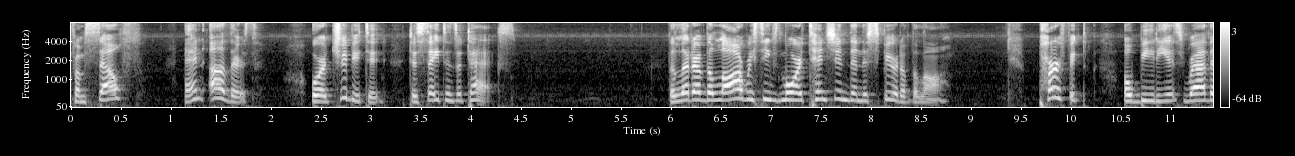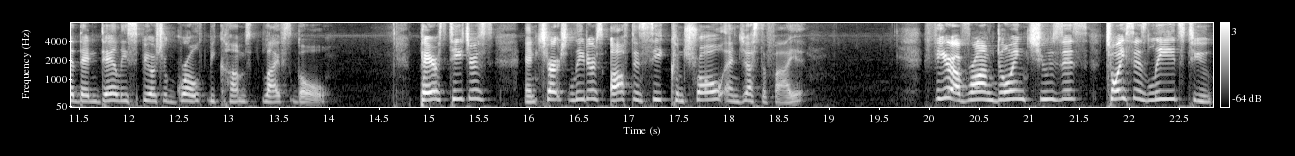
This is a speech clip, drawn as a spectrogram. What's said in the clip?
from self and others or attributed to Satan's attacks. The letter of the law receives more attention than the spirit of the law. Perfect obedience rather than daily spiritual growth becomes life's goal. Parents, teachers, and church leaders often seek control and justify it. Fear of wrongdoing chooses choices leads to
